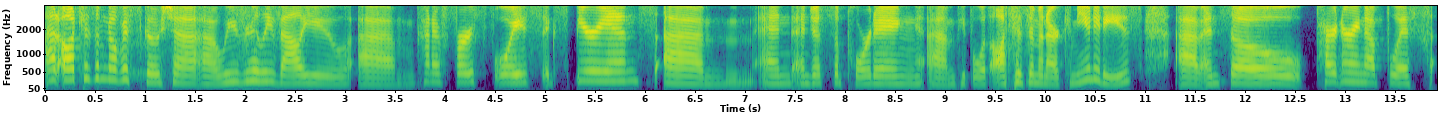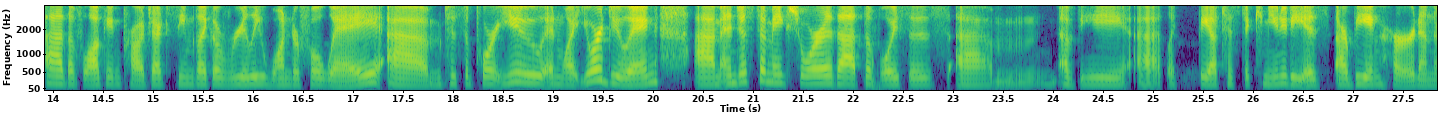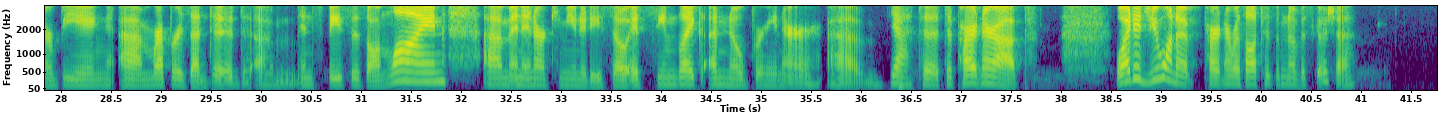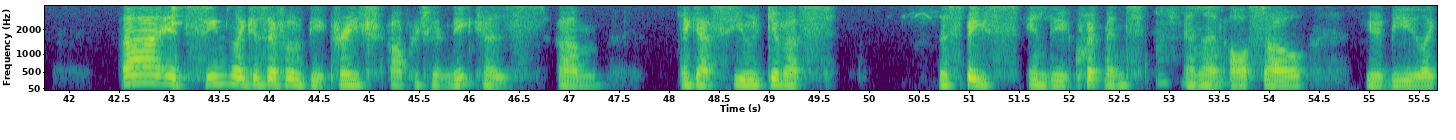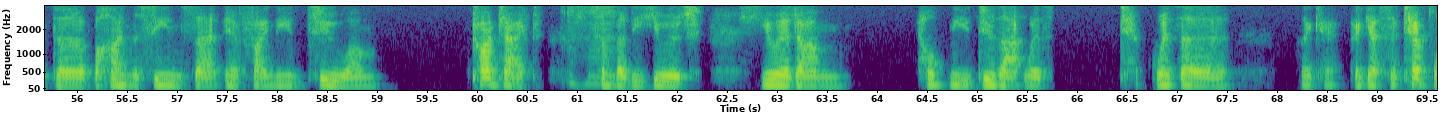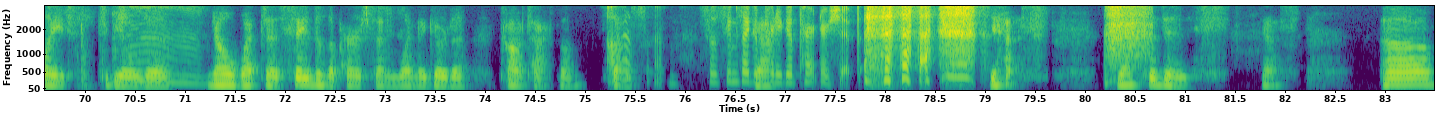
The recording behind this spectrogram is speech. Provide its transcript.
at Autism Nova Scotia, uh, we really value um, kind of first voice experience um, and, and just supporting um, people with autism in our communities. Um, and so partnering up with uh, the vlogging project seemed like a really wonderful way um, to support you and what you're doing and just to make sure that the voices of the uh, like the autistic community is are being heard and they're being um, represented um, in spaces online um, and in our community. So it seemed like a no-brainer, um, yeah, to, to partner up. Why did you want to partner with Autism Nova Scotia? Uh, it seemed like as if it would be a great opportunity because um, I guess you would give us the space in the equipment mm -hmm. and then mm-hmm. also you'd be like the behind the scenes that if I need to um, contact mm-hmm. somebody, you would you would um, help me do that with with a like I guess a template to be able to mm-hmm. know what to say to the person when they go to contact them. So, awesome. So it seems like yeah. a pretty good partnership. yes. Yes, it is. Yes. Uh,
